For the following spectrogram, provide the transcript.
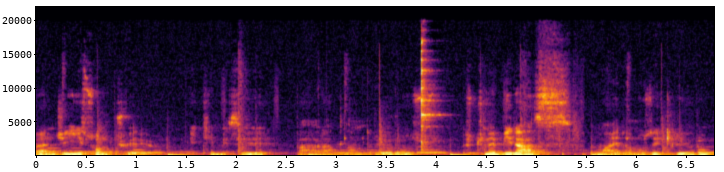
bence iyi sonuç veriyor. Etimizi baharatlandırıyoruz. Üstüne biraz maydanoz ekliyorum.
